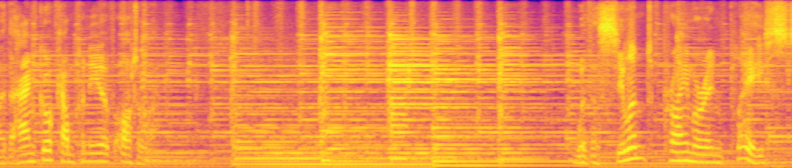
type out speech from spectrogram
by the Hanco Company of Ottawa. With a sealant primer in place,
